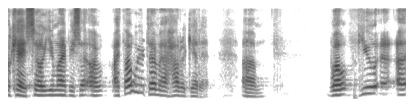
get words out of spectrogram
Okay, so you might be saying, oh, I thought we were talking about how to get it. Um, well, few, uh, uh,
